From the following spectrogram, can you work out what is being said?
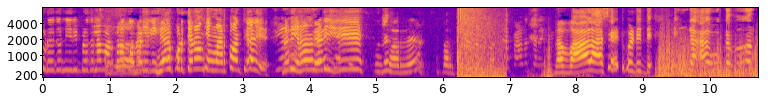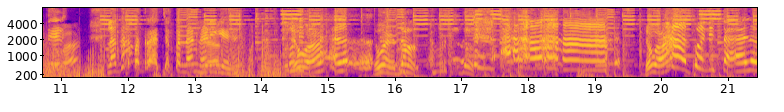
ಕುಡಿಯೋದು ನೀರಿ ಬಿಡೋದೆಲ್ಲ ಮಾಡ್ಕೊಳಕ್ ನೀ ಹೇಳ್ಕೊಡ್ತೇನೋ ಹಂಗೆ ಹಿಂಗೆ ಮಾಡ್ಕೊ ಅಂತ ಹೇಳಿ. ನಡಿ ಹಾ ನಡಿ. ಹುಷಾರ್ರಿ ಬರ್ತೀವಿ. ನಾ ಭಾಳ ಆಸೆ ಇಟ್ಕೊಂಡಿದ್ದೆ. ಹಿಂಗ ಆಗ್ಬೇಕದು ಅಂತೇಳಿ. ಲಗ್ನ ಪತ್ರ ಹಚ್ಚಪ್ಪ ನನ್ನ ಎದ್ದಾಳು. ಯವ್ವ? ಕುಣಿತಾಳು.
